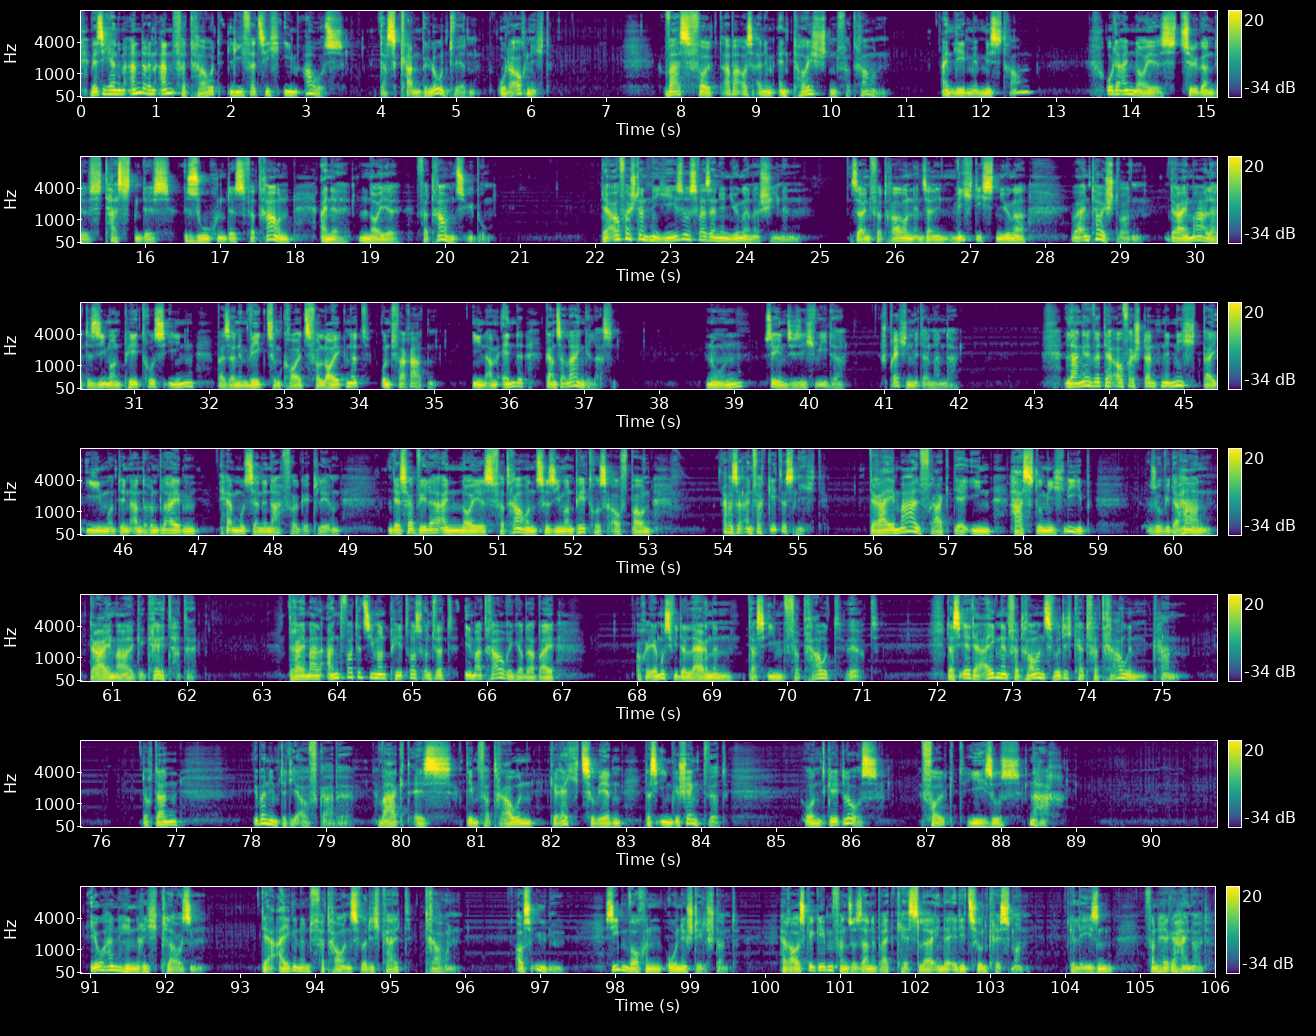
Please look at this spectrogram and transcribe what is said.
Wer sich einem anderen anvertraut, liefert sich ihm aus. Das kann belohnt werden oder auch nicht. Was folgt aber aus einem enttäuschten Vertrauen? Ein Leben im Misstrauen? Oder ein neues, zögerndes, tastendes, suchendes Vertrauen, eine neue Vertrauensübung? Der auferstandene Jesus war seinen Jüngern erschienen. Sein Vertrauen in seinen wichtigsten Jünger war enttäuscht worden. Dreimal hatte Simon Petrus ihn bei seinem Weg zum Kreuz verleugnet und verraten, ihn am Ende ganz allein gelassen. Nun sehen sie sich wieder, sprechen miteinander. Lange wird der Auferstandene nicht bei ihm und den anderen bleiben, er muss seine Nachfolge klären. Deshalb will er ein neues Vertrauen zu Simon Petrus aufbauen aber so einfach geht es nicht. Dreimal fragt er ihn, Hast du mich lieb? so wie der Hahn dreimal gekräht hatte. Dreimal antwortet Simon Petrus und wird immer trauriger dabei. Auch er muss wieder lernen, dass ihm vertraut wird, dass er der eigenen Vertrauenswürdigkeit vertrauen kann. Doch dann übernimmt er die Aufgabe, wagt es, dem Vertrauen gerecht zu werden, das ihm geschenkt wird, und geht los, folgt Jesus nach. Johann Hinrich Clausen Der eigenen Vertrauenswürdigkeit trauen. Aus Üben. Sieben Wochen ohne Stillstand. Herausgegeben von Susanne Breit-Kessler in der Edition Chrismon. Gelesen von Helge Heinold.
